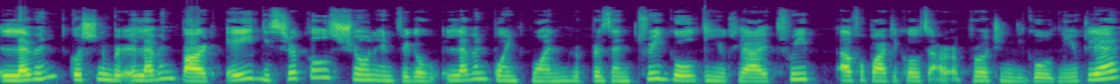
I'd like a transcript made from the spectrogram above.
11. Question number 11, part A. The circles shown in figure 11.1 represent three gold nuclei. Three alpha particles are approaching the gold nuclei.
